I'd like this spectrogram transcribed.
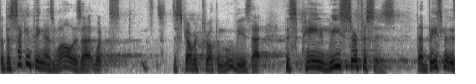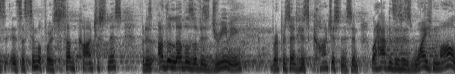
But the second thing, as well, is that what's discovered throughout the movie is that this pain resurfaces. That basement is, is a symbol for his subconsciousness, but his other levels of his dreaming represent his consciousness. And what happens is his wife, Molly,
